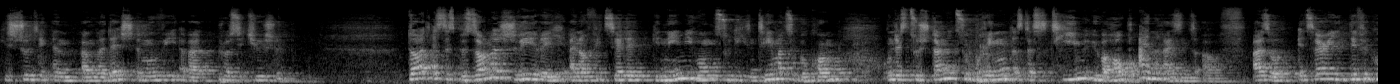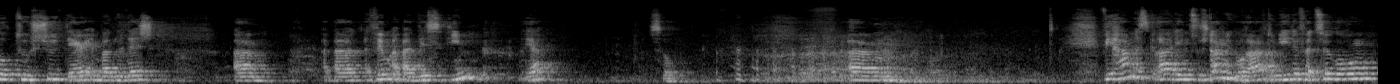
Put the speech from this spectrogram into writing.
He's shooting in Bangladesh a movie about prostitution. Dort ist es besonders schwierig, eine offizielle Genehmigung zu diesem Thema zu bekommen und es zustande zu bringen, dass das Team überhaupt einreisen darf. Also, it's very difficult to shoot there in Bangladesh um, about a film about this theme. Yeah? So. um, wir haben es gerade eben zustande gebracht und jede Verzögerung,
